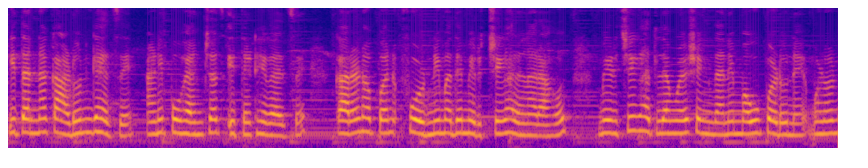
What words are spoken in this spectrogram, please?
की त्यांना काढून घ्यायचे आणि पोह्यांच्याच इथे ठेवायचे. कारण आपण फोडणीमध्ये मिरची घालणार आहोत. मिरची घातल्यामुळे शेंगदाणे मऊ पडू नये म्हणून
